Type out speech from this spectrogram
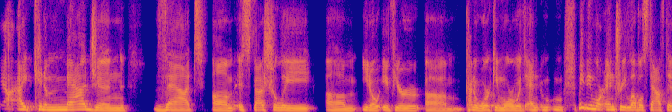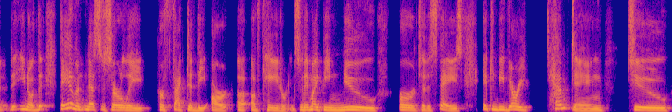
yeah. I can imagine that um, especially um, you know if you're um, kind of working more with and maybe more entry level staff that you know they haven't necessarily perfected the art of catering so they might be new to the space it can be very tempting to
